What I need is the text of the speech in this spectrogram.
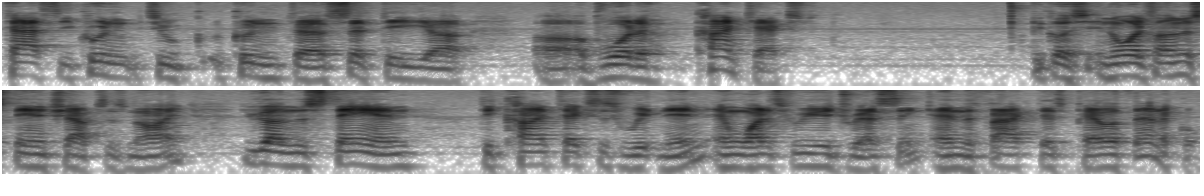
Tassi couldn't, to, couldn't uh, set the, uh, uh, a broader context. Because in order to understand Chapters 9, you got to understand the context it's written in and what it's readdressing and the fact that it's parathenical.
